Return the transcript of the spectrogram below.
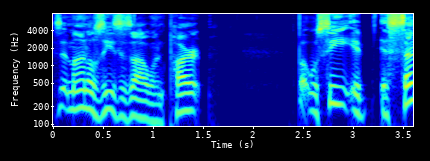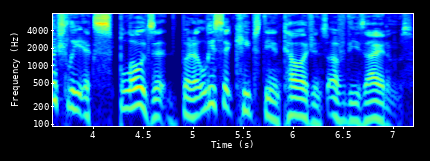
is that Model Z's is all one part, but we'll see it essentially explodes it, but at least it keeps the intelligence of these items.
